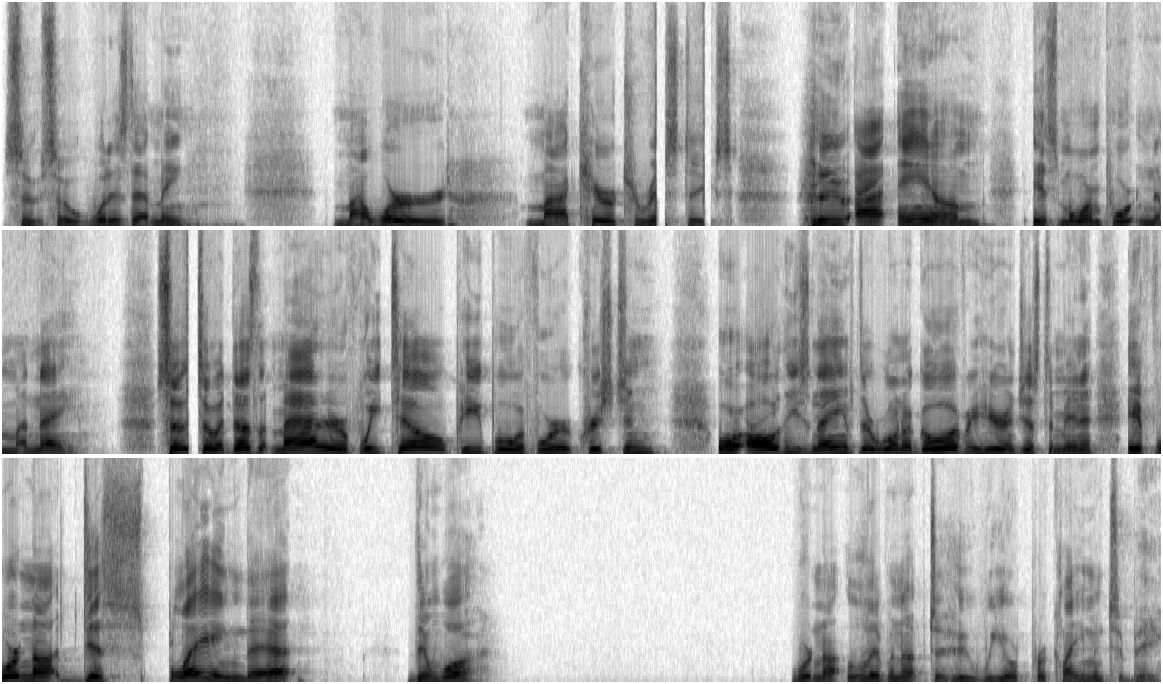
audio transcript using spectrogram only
So, so what does that mean? My word, my characteristics, who I am, is more important than my name. So, so it doesn't matter if we tell people if we're a Christian or all these names that we're going to go over here in just a minute. If we're not displaying that, then what? We're not living up to who we are proclaiming to be.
